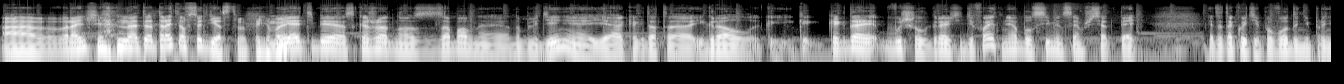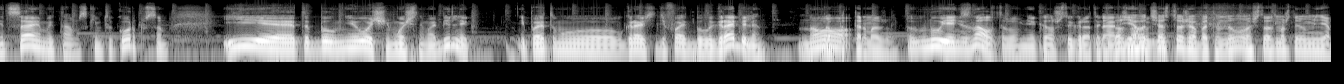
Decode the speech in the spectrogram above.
А раньше на это тратил все детство, понимаешь? Я тебе скажу одно забавное наблюдение. Я когда-то играл... Когда вышел Gravity Defight, у меня был Siemens M65. Это такой типа водонепроницаемый, там, с каким-то корпусом. И это был не очень мощный мобильник, и поэтому Gravity Defight был играбелен, Но но... подторможу. Ну, я не знал этого, мне казалось, что игра так Да, должна я вот выглядеть. сейчас тоже об этом думал, что, возможно, и у меня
